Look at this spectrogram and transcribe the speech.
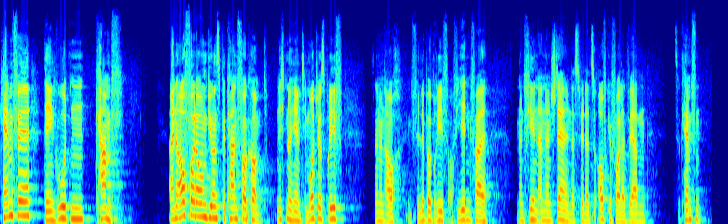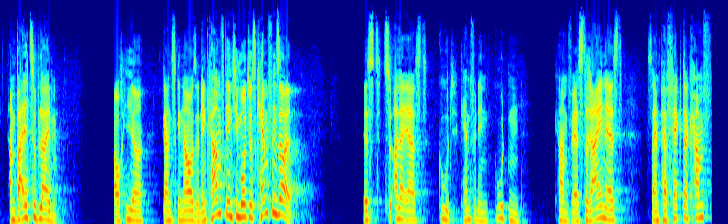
Kämpfe den guten Kampf. Eine Aufforderung, die uns bekannt vorkommt. Nicht nur hier im Timotheusbrief, sondern auch im Philipperbrief auf jeden Fall und an vielen anderen Stellen, dass wir dazu aufgefordert werden, zu kämpfen, am Ball zu bleiben. Auch hier ganz genauso. Den Kampf, den Timotheus kämpfen soll, ist zuallererst gut. Kämpfe den guten Kampf. Er ist rein, er ist sein perfekter Kampf,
